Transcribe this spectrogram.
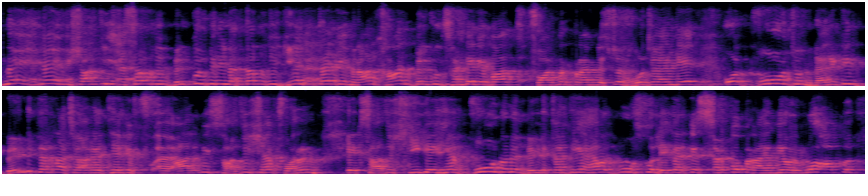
नहीं नहीं निशान जी, ऐसा मुझे बिल्कुल भी नहीं लगता। मुझे ये लगता है कि इमरान खान बिल्कुल संडे के बाद फॉर्मर प्राइम मिनिस्टर हो जाएँगे और वो जो नैरेटिव बिल्ड करना चाह रहे थे कि आलमी साजिश है, फॉरन एक साजिश की गई है, वो उन्होंने बिल्ड कर दिया है और वो उसको लेकर के सड़कों पर आएँगे और वो आप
